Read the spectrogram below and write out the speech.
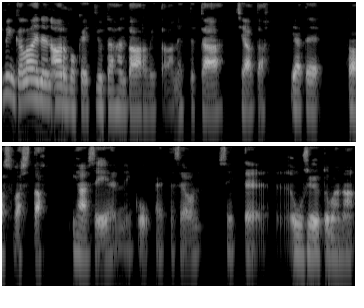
minkälainen arvoketju tähän tarvitaan, että tämä sieltä jäterasvasta ihan siihen, niin kuin, että se on sitten uusiutuvana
